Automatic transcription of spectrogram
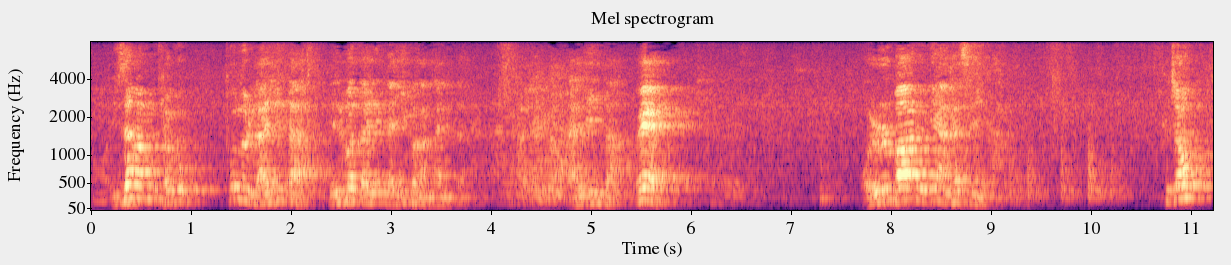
어, 이 사람은 결국 돈을 날린다. 1번 날린다. 2번 안 날린다. 날린다. 왜? 올바르게 안 했으니까. 그죠?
